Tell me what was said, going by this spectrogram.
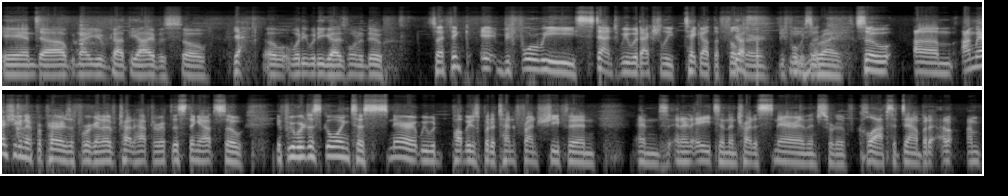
And uh, now you've got the IVUS. So Yeah. uh, what do what do you guys want to do? So I think it, before we stent, we would actually take out the filter Yes. before we Mhm. stent. Right. So um, I'm actually going to prepare as if we're going to try to have to rip this thing out. So if we were just going to snare it, we would probably just put a 10 French sheath in and and an eight, and then try to snare and then sort of collapse it down. But I don't, I'm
